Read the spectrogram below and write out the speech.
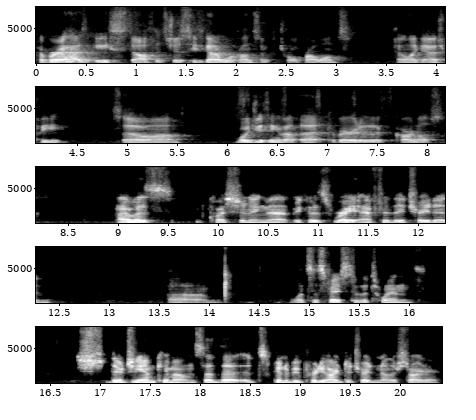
Cabrera has ace stuff. It's just he's got to work on some control problems, kind of like Ashby. So, um, what did you think about that, Cabrera to the Cardinals? I was questioning that because right after they traded, um, what's his face to the Twins, their GM came out and said that it's going to be pretty hard to trade another starter.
